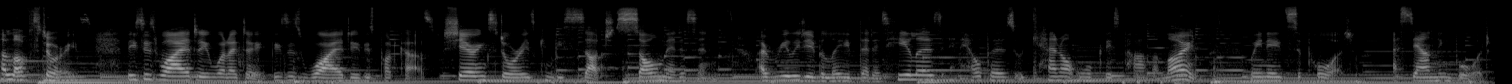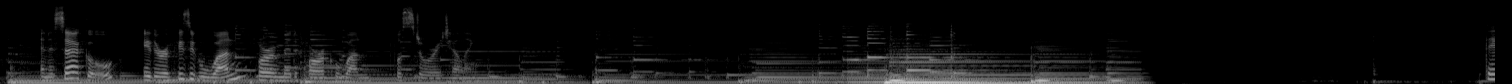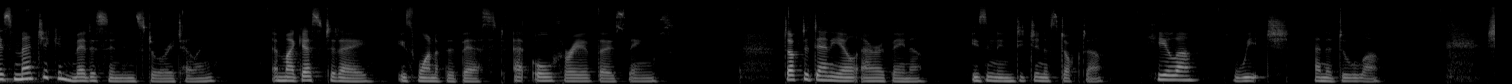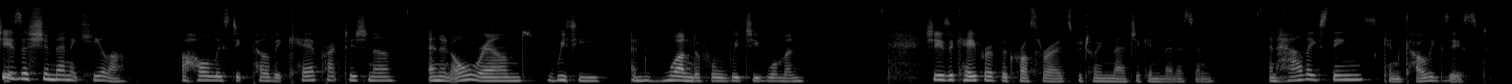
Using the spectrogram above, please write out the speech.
I love stories. This is why I do what I do. This is why I do this podcast. Sharing stories can be such soul medicine. I really do believe that as healers and helpers, we cannot walk this path alone. We need support, a sounding board, and a circle, either a physical one or a metaphorical one for storytelling. There's magic in medicine in storytelling, and my guest today is one of the best at all three of those things. Dr. Danielle Arabena is an Indigenous doctor, healer, witch, and a doula. She is a shamanic healer, a holistic pelvic care practitioner, and an all round, witty, and wonderful witchy woman. She is a keeper of the crossroads between magic and medicine and how these things can coexist.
